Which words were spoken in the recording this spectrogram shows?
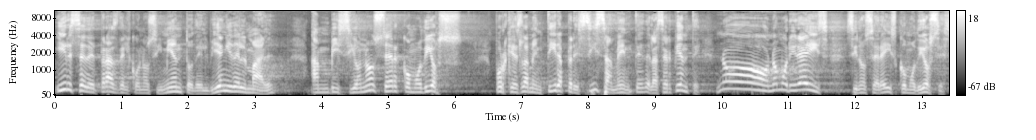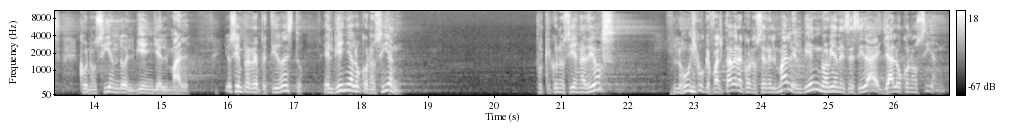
irse detrás del conocimiento del bien y del mal, ambicionó ser como Dios, porque es la mentira precisamente de la serpiente. No, no moriréis, sino seréis como dioses, conociendo el bien y el mal. Yo siempre he repetido esto, el bien ya lo conocían, porque conocían a Dios. Lo único que faltaba era conocer el mal, el bien no había necesidad, ya lo conocían.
